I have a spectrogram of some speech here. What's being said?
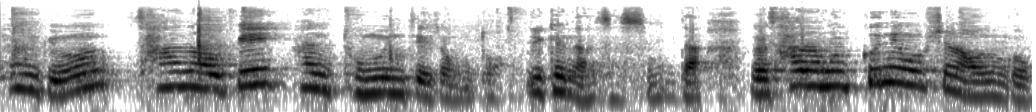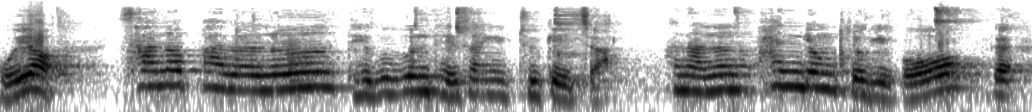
평균, 산업이 한 두 문제 정도 이렇게 나왔었습니다. 그러니까 산업은 끊임없이 나오는 거고요. 산업 하면은 대부분 대상이 두 개죠. 하나는 환경 쪽이고, 그러니까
